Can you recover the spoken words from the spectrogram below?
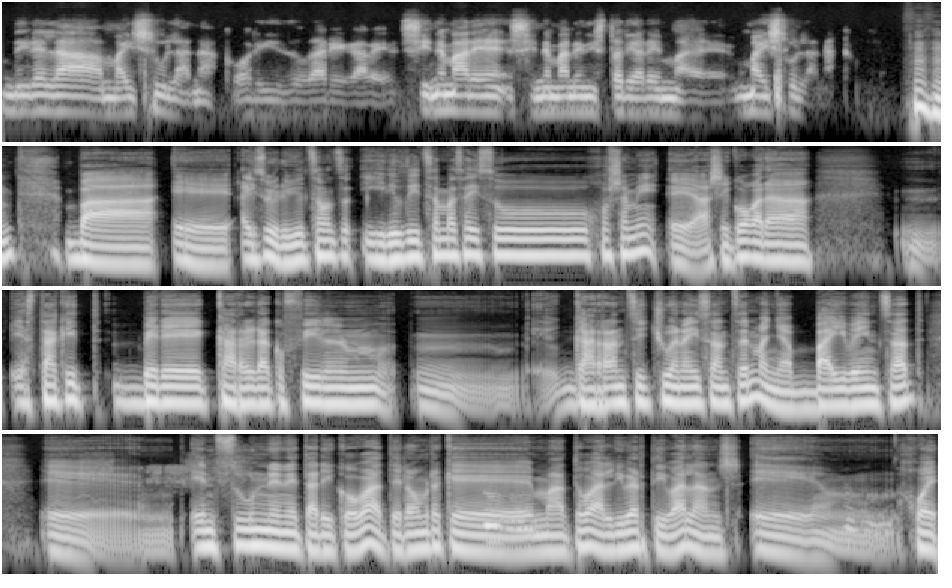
direla maizulanak, hori dudari gabe. Zinemaren, zinemaren historiaren maizulanak ba, e, aizu, iruditzen, iruditzen bazaizu, Josemi, e, hasiko gara, mm, ez dakit bere karrerako film mm, garrantzitsuena izan zen, baina bai behintzat e, entzunenetariko bat, era hombre que matoa Liberty Balance. E, joe,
